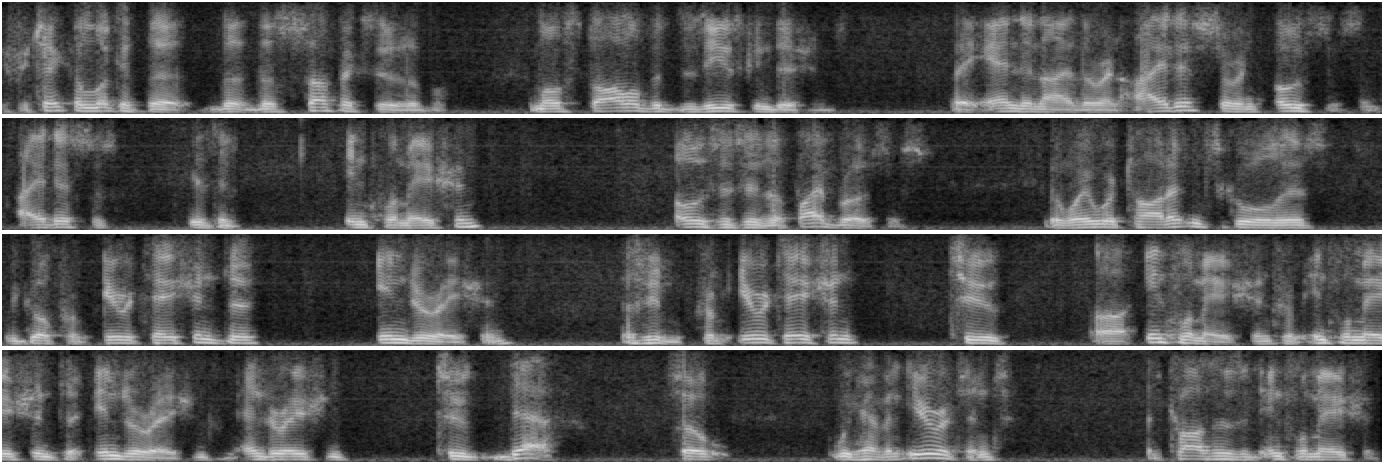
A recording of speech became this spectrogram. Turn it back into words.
If you take a look at the, the, the suffixes of most all of the disease conditions, they end in either an itis or an osis. And itis is, is an inflammation. Osis is a fibrosis. The way we're taught it in school is we go from irritation to induration, from irritation to uh, inflammation, from inflammation to induration, from induration to death. So we have an irritant that causes an inflammation.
